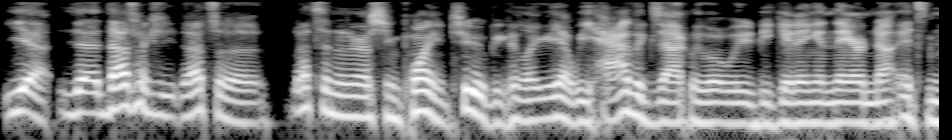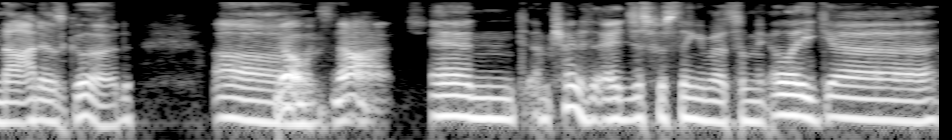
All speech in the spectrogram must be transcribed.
Yeah, yeah, that's actually that's a that's an interesting point too because like yeah, we have exactly what we'd be getting and they are not it's not as good. Um, no, it's not. And I'm trying to I just was thinking about something like uh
